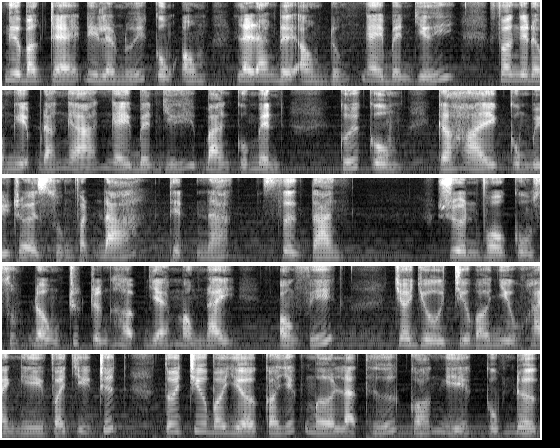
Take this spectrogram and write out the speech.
Người bạn trẻ đi leo núi cùng ông lại đang đợi ông đúng ngay bên dưới và người đồng nghiệp đã ngã ngay bên dưới bàn của mình. Cuối cùng, cả hai cùng bị rơi xuống vách đá, thịt nát, xương tan. Jun vô cùng xúc động trước trường hợp giả mộng này. Ông viết, cho dù chưa bao nhiêu hoài nghi và chỉ trích, tôi chưa bao giờ coi giấc mơ là thứ có nghĩa cũng được,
